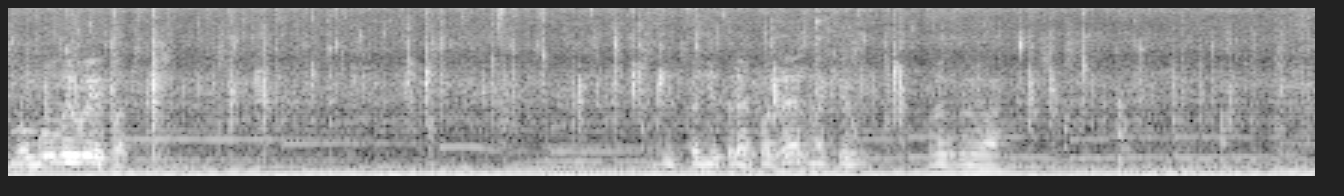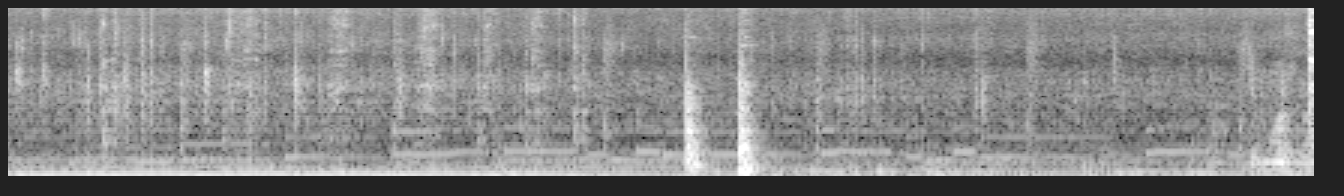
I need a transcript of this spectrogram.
Бо були випадки. І Тоді треба пожежників визивати. І можна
